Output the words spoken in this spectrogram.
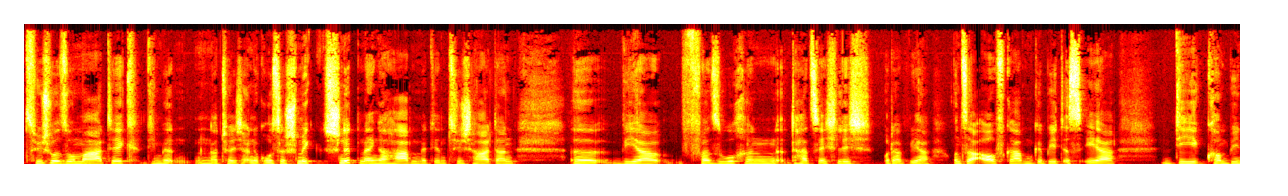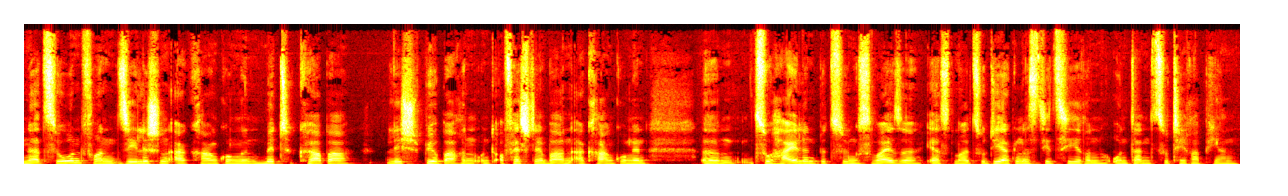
Psychosomatik, die wir natürlich eine große Schnittmenge haben mit den Psychiatern, wir versuchen tatsächlich, oder wir, unser Aufgabengebiet ist eher die Kombination von seelischen Erkrankungen mit körperlich spürbaren und auch feststellbaren Erkrankungen ähm, zu heilen beziehungsweise erstmal zu diagnostizieren und dann zu therapieren.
